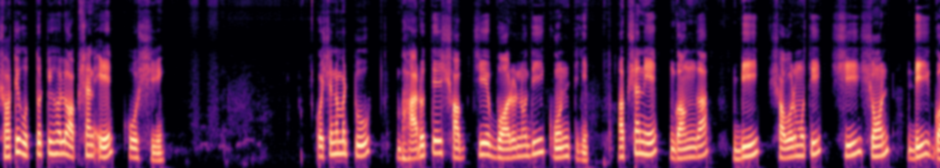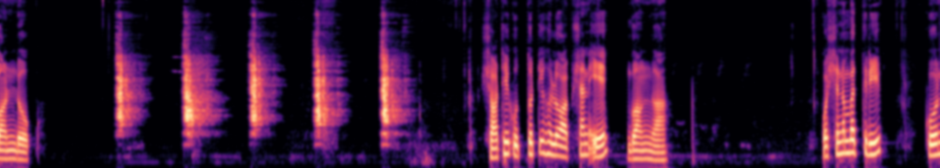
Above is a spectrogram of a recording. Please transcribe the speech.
সঠিক উত্তরটি হলো option A Kosi. Question number two ভারতের সবচেয়ে বড় নদী কোনটি? Option A Ganga B Sabarmati C Son D Gandak সঠিক উত্তরটি হলো option A Ganga. Question number three কোন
